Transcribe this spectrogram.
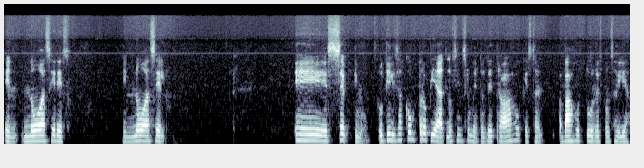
en no hacer eso, en no hacerlo. Eh, séptimo, utiliza con propiedad los instrumentos de trabajo que están bajo tu responsabilidad.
